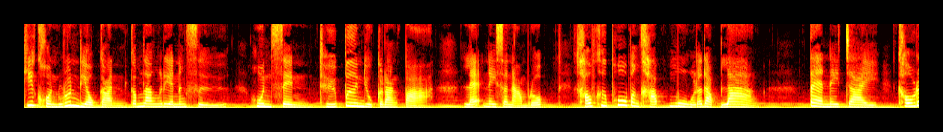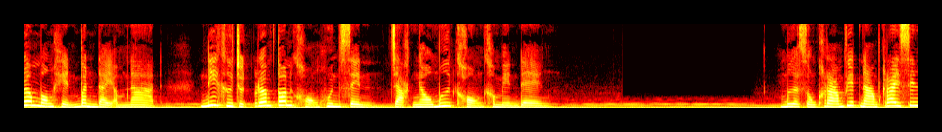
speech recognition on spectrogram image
ที่คนรุ่นเดียวกันกำลังเรียนหนังสือ ฮุนเซนถือปืนอยู่กลางป่า และในสนามรบ เขาคือผู้บังคับหมู่ระดับล่าง แต่ในใจเขาเริ่มมองเห็นบันไดอำนาจ นี่คือจุดเริ่มต้นของฮุนเซนจากเงามืดของเขมรแดง เมื่อสงครามเวียดนามใกล้สิ้น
